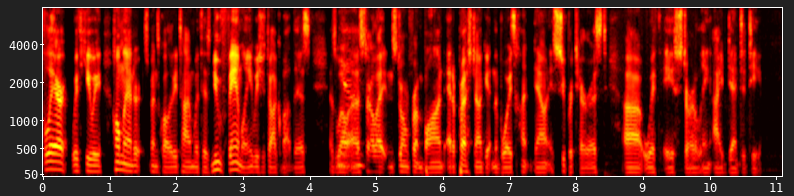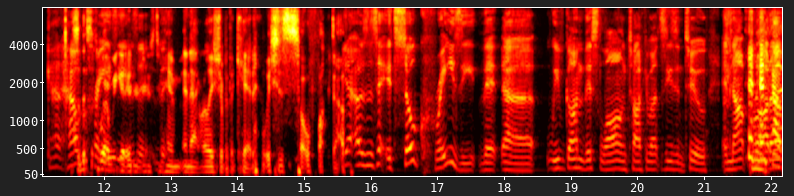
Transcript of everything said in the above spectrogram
Flair with Hughie. Homelander spends quality time with his new family. We should talk about this as well. Yeah. Uh, Starlight and Stormfront bond at a press junket, and the boys hunt down a super terrorist uh, with a startling identity. God, how so this crazy is where we get introduced it to him in that relationship with the kid, which is so fucked up. Yeah, I was gonna say it's so crazy that uh, we've gone this long talking about season two and not brought up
